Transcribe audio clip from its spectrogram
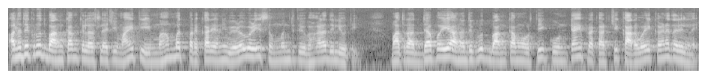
अनधिकृत बांधकाम केलं असल्याची माहिती महम्मद परकार यांनी वेळोवेळी संबंधित विभागाला दिली होती. मात्र अद्यापही अनधिकृत बांधकामावरती कोणत्याही प्रकारची कारवाई करण्यात आलेली नाही.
